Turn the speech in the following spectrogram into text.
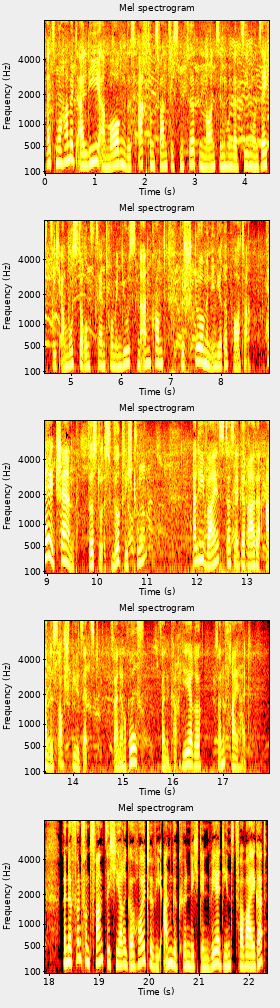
Als Muhammad Ali am Morgen des 28.04.1967 am Musterungszentrum in Houston ankommt, bestürmen ihn die Reporter. Hey Champ, wirst du es wirklich tun? Ali weiß, dass er gerade alles aufs Spiel setzt. Seinen Ruf, seine Karriere, seine Freiheit. Wenn der 25-Jährige heute wie angekündigt den Wehrdienst verweigert,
